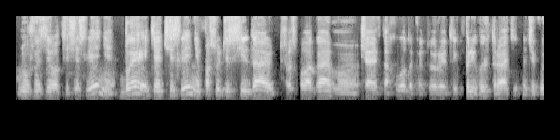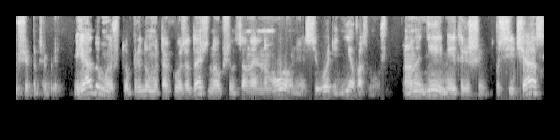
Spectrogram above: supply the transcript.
нужно сделать отчисления. Б, эти отчисления, по сути, съедают располагаемую часть дохода, которую ты привык тратить на текущее потребление. Я думаю, что придумать такую задачу на общенациональном уровне сегодня невозможно. Она не имеет решения. Сейчас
